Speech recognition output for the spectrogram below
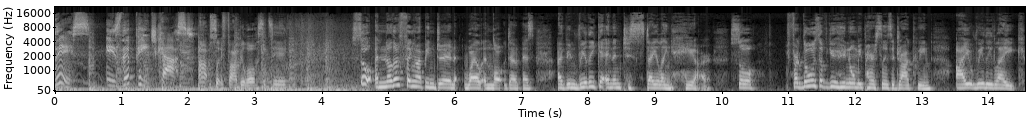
This is the Peachcast. absolute fabulosity. So, another thing I've been doing while in lockdown is I've been really getting into styling hair. So, for those of you who know me personally as a drag queen, I really like.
